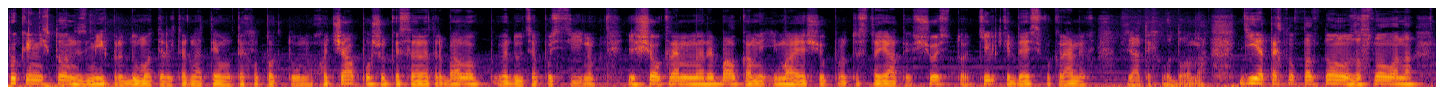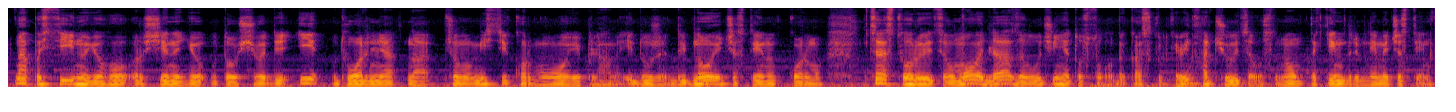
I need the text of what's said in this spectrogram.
Поки ніхто не зміг придумати альтернативу технопланктону, хоча пошуки серед рибалок ведуться постійно. Якщо окремими рибалками і має що протистояти щось, то тільки десь в окремих взятих водоймах. Дія технопланктону заснована на постійно його розчиненню у товщі води і утворення на цьому місці кормової плями і дуже дрібної частини корму. Це створюються умови для залучення товстолобика, оскільки він харчується в основному такими дрібними частинками.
